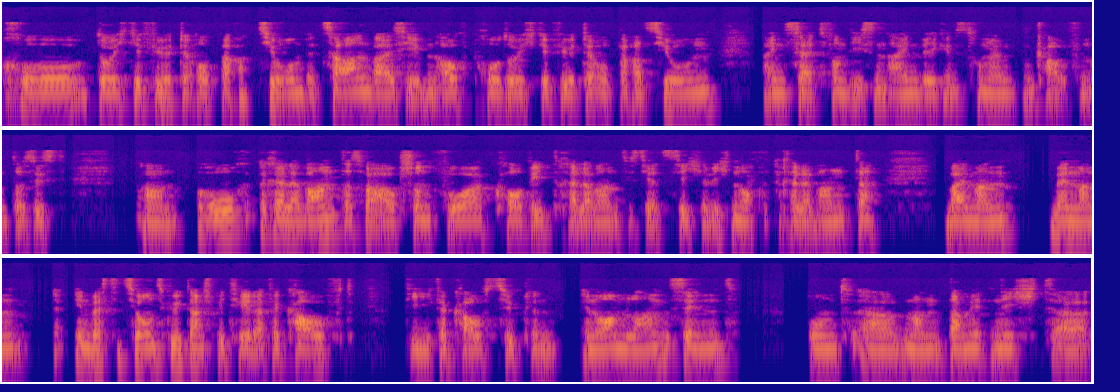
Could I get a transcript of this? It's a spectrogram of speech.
pro durchgeführte Operation bezahlen, weil sie eben auch pro durchgeführte Operation ein Set von diesen Einweginstrumenten kaufen. Und das ist ähm, hoch relevant. Das war auch schon vor Covid relevant, ist jetzt sicherlich noch relevanter, weil man, wenn man Investitionsgüter an Spitäler verkauft, die Verkaufszyklen enorm lang sind und äh, man damit nicht äh,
